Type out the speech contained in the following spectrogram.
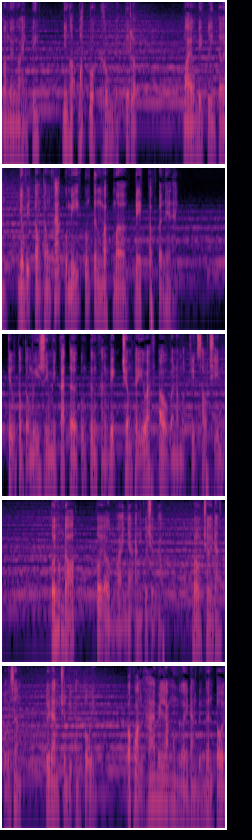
và người ngoài hành tinh, nhưng họ bắt buộc không được tiết lộ. Ngoài ông Bill Clinton, nhiều vị Tổng thống khác của Mỹ cũng từng mập mờ đề cập vấn đề này. Cựu Tổng thống Mỹ Jimmy Carter cũng từng khẳng định trông thấy UFO vào năm 1969. Tối hôm đó, tôi ở ngoài nhà ăn của trường học. Bầu trời đang tối dần, tôi đang chuẩn bị ăn tối. Có khoảng 25 người đang đứng gần tôi.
